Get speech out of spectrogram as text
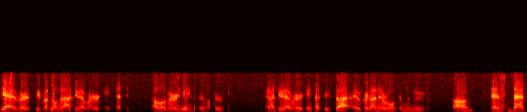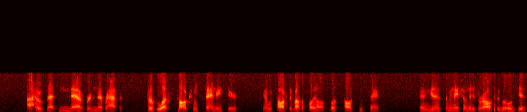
yeah, very, people don't know I do have a hurricane tattoo. I love hurricanes; they're my favorite team, and I do have a hurricane tattoo. So, I, of course, I never want them to move, um, and that I hope that never, never happens. So let's talk some standings here. You know, we talked about the playoffs. Let's talk some standings and get into some nation news. We're also going to get.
